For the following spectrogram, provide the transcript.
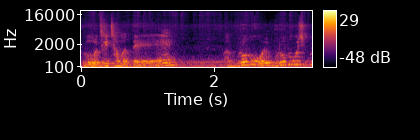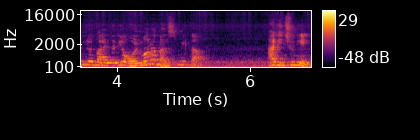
그거 어떻게 참았대? 아, 물어보고 물어보고 싶은 말들이 얼마나 많습니까? 아니 주님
